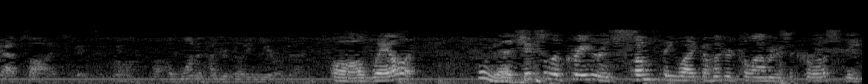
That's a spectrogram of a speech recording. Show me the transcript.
that size, basically? A one in 100 million year event? Oh, well, Oh, The Chicxulub crater is something like 100 kilometers across. The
